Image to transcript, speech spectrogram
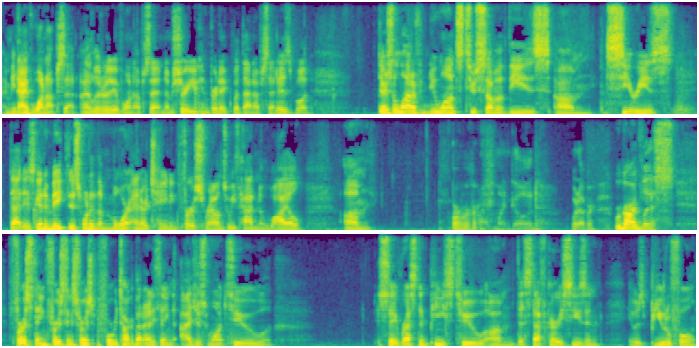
I mean, I have one upset. I literally have one upset, and I'm sure you can predict what that upset is. But there's a lot of nuance to some of these um, series that is going to make this one of the more entertaining first rounds we've had in a while. Um, but oh my god, whatever. Regardless, first thing first things first before we talk about anything i just want to say rest in peace to um, the steph curry season. It was beautiful.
